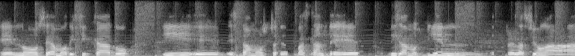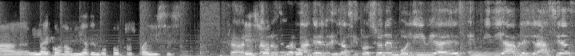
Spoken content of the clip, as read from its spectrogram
eh, no se ha modificado y eh, estamos eh, bastante digamos bien en relación a la economía de los otros países. Claro, claro, de verdad que la situación en Bolivia es envidiable gracias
